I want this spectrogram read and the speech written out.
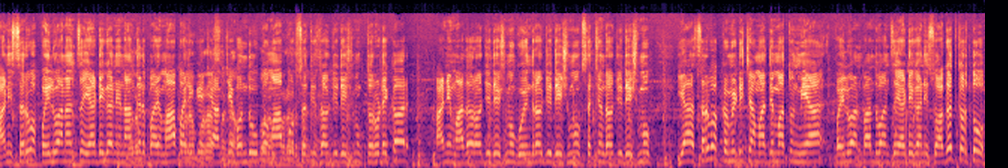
आणि सर्व पैलवानांचं या ठिकाणी नांदेड महापालिकेचे आमचे बंधू उपमहापौर सतीशरावजी देशमुख तरोडेकर आणि माधवरावजी देशमुख गोविंदरावजी देशमुख सचिनरावजी देशमुख या सर्व कमिटीच्या माध्यमातून मी या पैलवान बांधवांचं या ठिकाणी स्वागत करतो.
